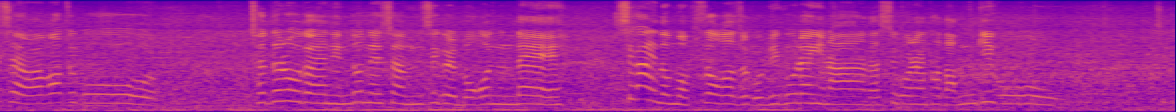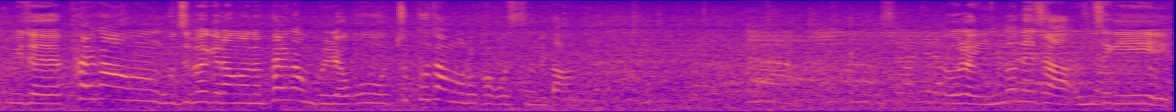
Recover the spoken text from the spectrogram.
인도네시아 와가지고 제대로 된 인도네시아 음식을 먹었는데 시간이 너무 없어가지고 미고랭이랑 나시고랭 다 남기고 지금 이제 8강 우즈벡이랑 하는 8강 보려고 축구장으로 가고 있습니다. 원래 인도네시아 음식이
